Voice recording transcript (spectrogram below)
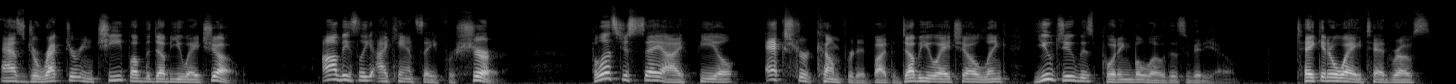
as director in chief of the WHO? Obviously, I can't say for sure. But let's just say I feel extra comforted by the WHO link YouTube is putting below this video. Take it away, Tedros.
